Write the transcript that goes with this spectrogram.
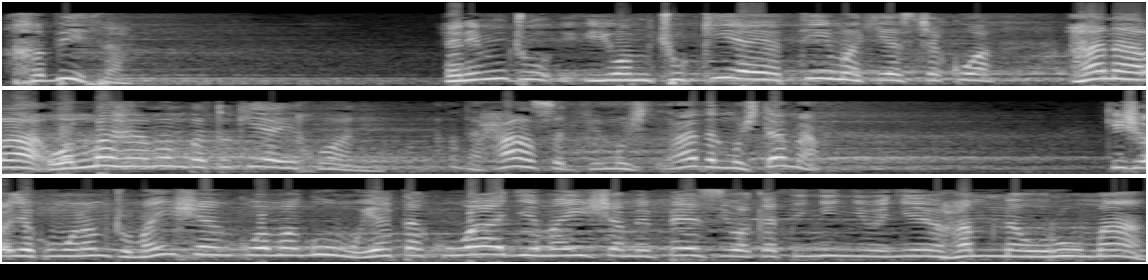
Khabitha. Yani mtu yomchukia yatima kiasi cha kuwa hana raha wallahi يا اخواني هذا حاصل في مجت... hadha المجتمع. kisha waje kumwona mtu maisha yanakuwa magumu yatakuwaje maisha mepesi wakati nyinyi wenyewe hamna huruma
